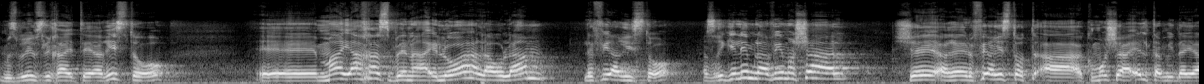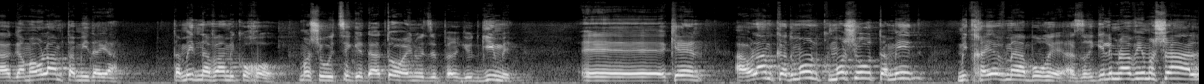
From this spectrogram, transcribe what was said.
מסבירים סליחה את אריסטו אה, מה היחס בין האלוה לעולם לפי אריסטו, אז רגילים להביא משל שהרי לפי אריסטו כמו שהאל תמיד היה, גם העולם תמיד היה, תמיד נבע מכוחו, כמו שהוא הציג את דעתו, ראינו את זה בפרק י"ג, כן, העולם קדמון כמו שהוא תמיד מתחייב מהבורא, אז רגילים להביא משל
